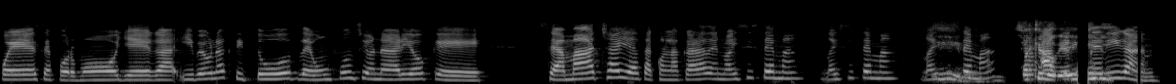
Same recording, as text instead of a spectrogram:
fue, se formó, llega y ve una actitud de un funcionario que se amacha y hasta con la cara de no hay sistema, no hay sistema, no hay sistema. a que te digan,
